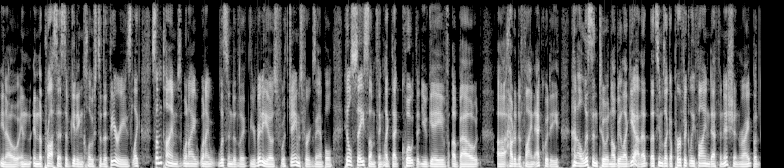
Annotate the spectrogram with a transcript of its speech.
you know in in the process of getting close to the theories like sometimes when i when i listen to like your videos with james for example he'll say something like that quote that you gave about uh, how to define equity and i'll listen to it and i'll be like yeah that, that seems like a perfectly fine definition right? But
